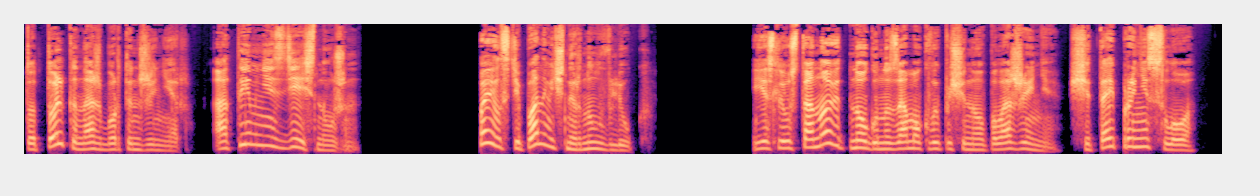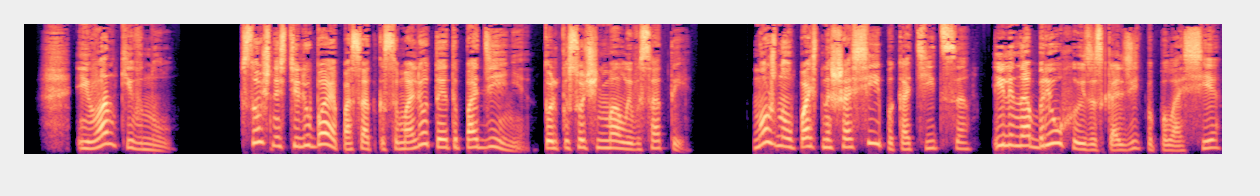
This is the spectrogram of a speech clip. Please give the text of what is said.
то только наш бортинженер. А ты мне здесь нужен. Павел Степанович нырнул в люк. Если установит ногу на замок выпущенного положения, считай, пронесло. Иван кивнул. В сущности, любая посадка самолета — это падение, только с очень малой высоты. Можно упасть на шасси и покатиться, или на брюхо и заскользить по полосе,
